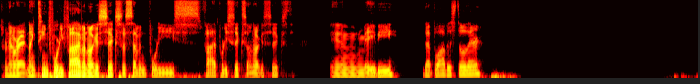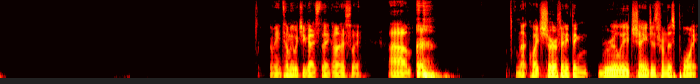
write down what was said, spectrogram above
So now we're at 1945 on August 6th, so 745, 46 on August 6th. And maybe that blob is still there. I mean, tell me what you guys think, honestly. Um, I'm not quite sure if anything really changes from this point.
